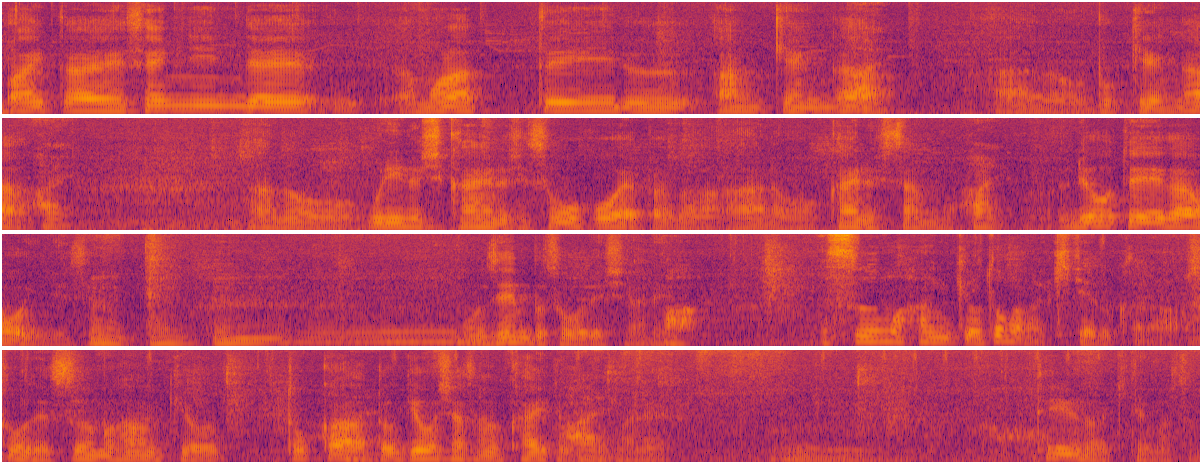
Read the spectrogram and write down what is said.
媒介1000人でもらっている案件が、はい。あの物件が、はい。あの売り主買い主双方やっぱり、まあ、あの買い主さんも、はい、両手が多いんですよ、もう全部そうでしたね。スーム反響とかが来てるから。そうですスーム反響とか、はい、あと業者さん買い取りとかね、はい、うん、っていうのが来てますね。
